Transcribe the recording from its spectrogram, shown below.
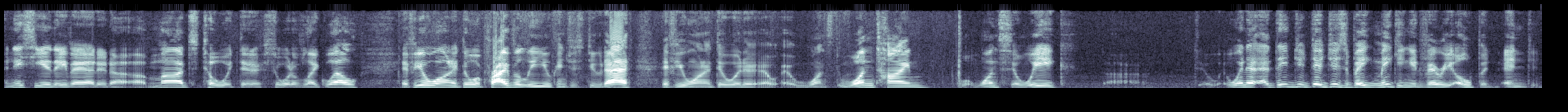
And this year they've added uh, mods to it that are sort of like, well, if you want to do it privately, you can just do that. If you want to do it uh, once, one time, once a week, uh, when it, they, they're just making it very open ended,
